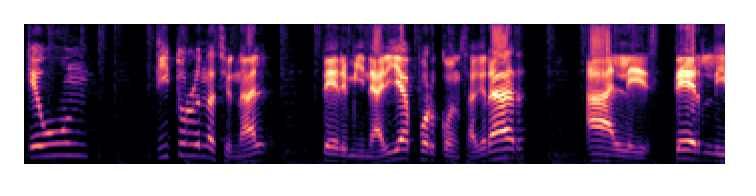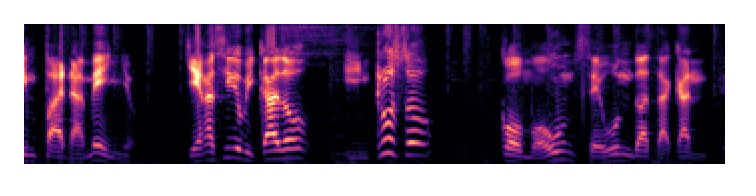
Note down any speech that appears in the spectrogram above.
que un título nacional terminaría por consagrar al Sterling panameño, quien ha sido ubicado incluso como un segundo atacante.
